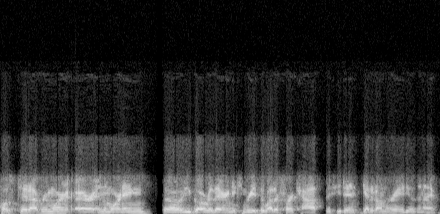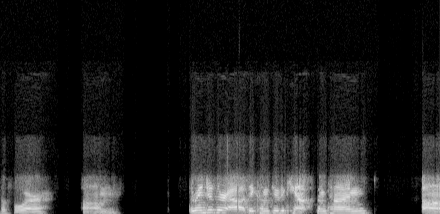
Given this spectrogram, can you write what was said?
posted every morning or in the morning. So you go over there and you can read the weather forecast if you didn't get it on the radio the night before. Um, the rangers are out. They come through the camp sometimes. Um,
